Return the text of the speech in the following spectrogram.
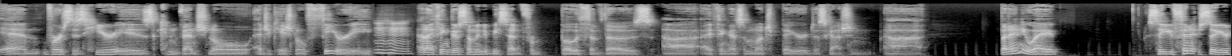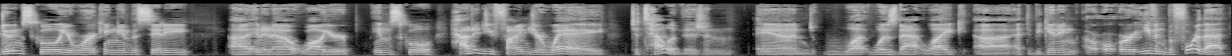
and versus here is conventional educational theory hmm and I think there's something to be said for both of those. Uh, I think that's a much bigger discussion. Uh, but anyway, so you finish. So you're doing school. You're working in the city, uh, in and out while you're in school. How did you find your way to television? And what was that like uh, at the beginning, or, or, or even before that?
